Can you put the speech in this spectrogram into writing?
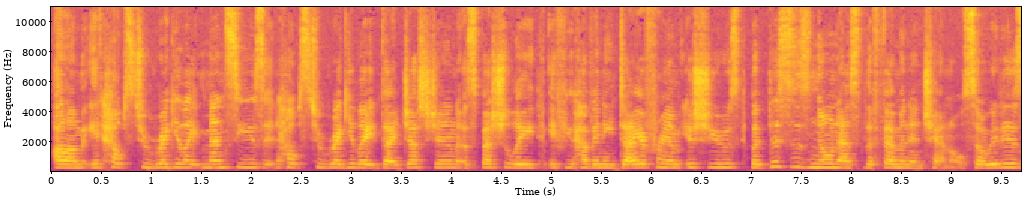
Um, it helps to regulate menses. It helps to regulate digestion, especially if you have any diaphragm issues. But this is known as the feminine channel. So it is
